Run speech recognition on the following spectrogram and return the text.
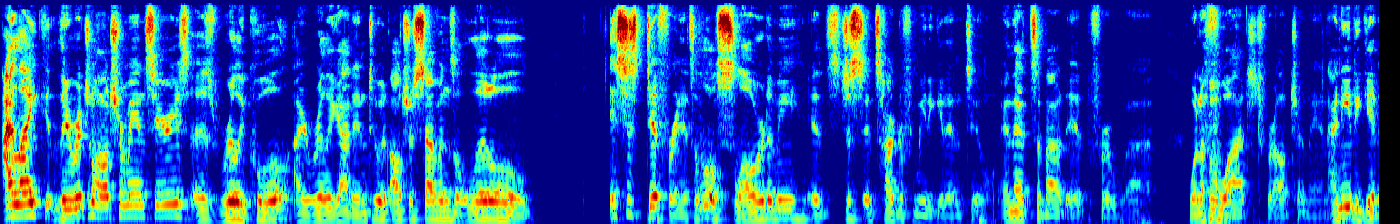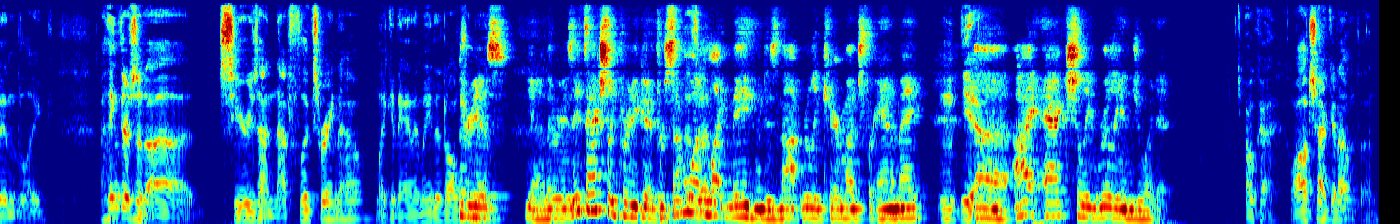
I like the original Ultraman series is really cool. I really got into it. Ultra Seven's a little it's just different. It's a little slower to me. It's just it's harder for me to get into. And that's about it for uh, what I've watched for Ultraman. I need to get into like I think there's a uh, series on Netflix right now, like an animated Ultraman. There is, yeah, there is. It's actually pretty good for someone like me who does not really care much for anime. Mm, yeah. Uh, I actually really enjoyed it. okay. Well, I'll check it out then.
